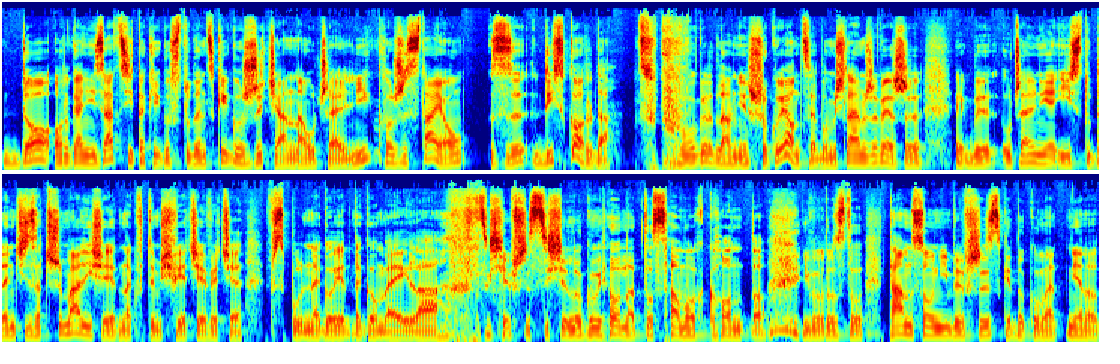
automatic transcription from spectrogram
do organizacji takiego studenckiego życia na uczelni korzystają z Discorda. Co było w ogóle dla mnie szokujące, bo myślałem, że wiesz, jakby uczelnie i studenci zatrzymali się jednak w tym świecie, wiecie, wspólnego jednego maila, gdzie wszyscy się logują na to samo konto i po prostu tam są niby wszystkie dokumenty. Nie no,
